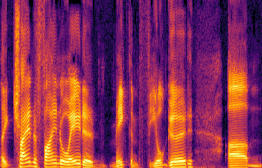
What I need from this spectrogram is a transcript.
like trying to find a way to make them feel good. Um,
